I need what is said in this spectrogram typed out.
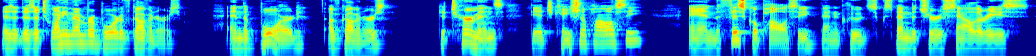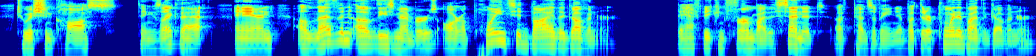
There's a, there's a 20 member board of governors, and the board of governors determines the educational policy and the fiscal policy that includes expenditures, salaries, tuition costs, things like that and 11 of these members are appointed by the governor. They have to be confirmed by the Senate of Pennsylvania, but they're appointed by the governor.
